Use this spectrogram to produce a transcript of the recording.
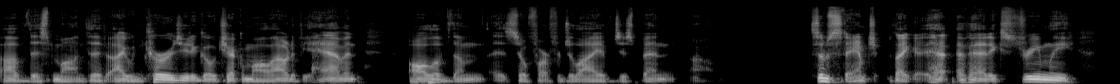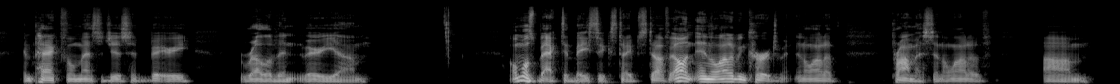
of this month. If I would encourage you to go check them all out if you haven't. All of them uh, so far for July have just been um, substantial. Like have had extremely impactful messages, have very relevant, very um, almost back to basics type stuff. Oh, and, and a lot of encouragement and a lot of promise and a lot of um,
